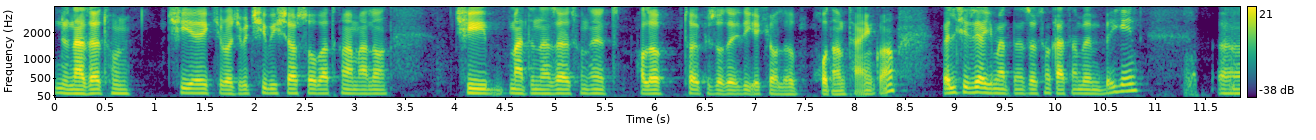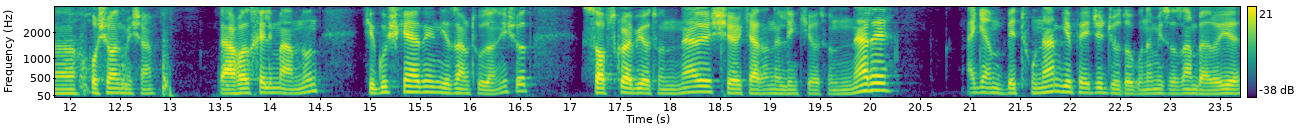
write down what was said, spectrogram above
نظرتون چیه که راجبه چی بیشتر صحبت کنم الان چی مد نظرتونه حالا تا اپیزودهای دیگه که حالا خودم تعیین کنم. ولی چیزی اگه مد نظرتون قطعا بهم بگین. خوشحال میشم. در هر حال خیلی ممنون که گوش کردین. یه ذره‌م طولانی شد. subscribe یاتون نره share کردن لینکیاتون نره. اگه بتونم یه پیج جداگونه می‌سازم برای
